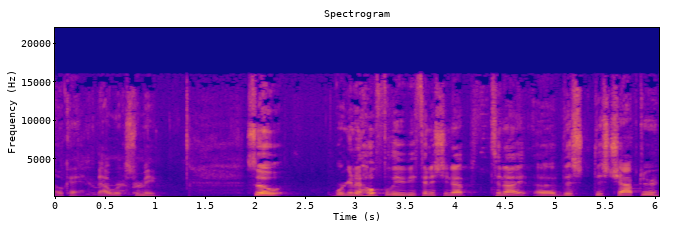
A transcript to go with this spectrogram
Okay, that works for me. So we're going to hopefully be finishing up tonight uh, this this chapter.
